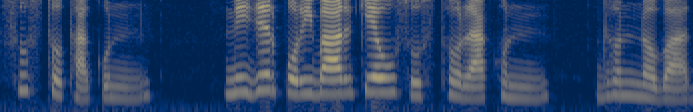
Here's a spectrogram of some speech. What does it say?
সুস্থ থাকুন। নিজের পরিবারকেও সুস্থ রাখুন। ধন্যবাদ।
